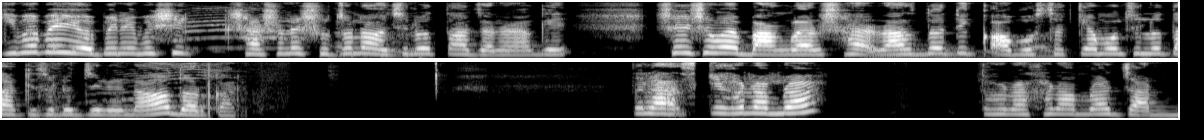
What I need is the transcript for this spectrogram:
কীভাবে এই ঔপনিবেশিক শাসনের সূচনা হয়েছিল তা জানার আগে সেই সময় বাংলার রাজনৈতিক অবস্থা কেমন ছিল তা কিছুটা জেনে নেওয়া দরকার। তাহলে আজকে এখন আমরা, তখন এখন আমরা জানব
